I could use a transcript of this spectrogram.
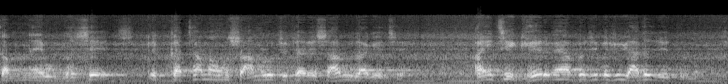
તમને એવું થશે કે કથામાં હું સાંભળું છું ત્યારે સારું લાગે છે. અહીંથી ઘેર ગયા પછી કશું યાદ જ રહેતું નથી.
